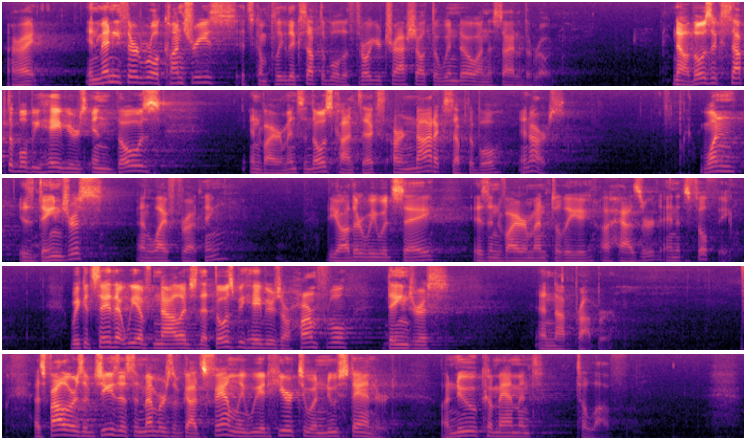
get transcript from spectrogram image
All right? In many third world countries, it's completely acceptable to throw your trash out the window on the side of the road. Now, those acceptable behaviors in those environments, in those contexts, are not acceptable in ours. One is dangerous and life threatening, the other, we would say, is environmentally a hazard and it's filthy. We could say that we have knowledge that those behaviors are harmful, dangerous, and not proper. As followers of Jesus and members of God's family, we adhere to a new standard, a new commandment to love.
